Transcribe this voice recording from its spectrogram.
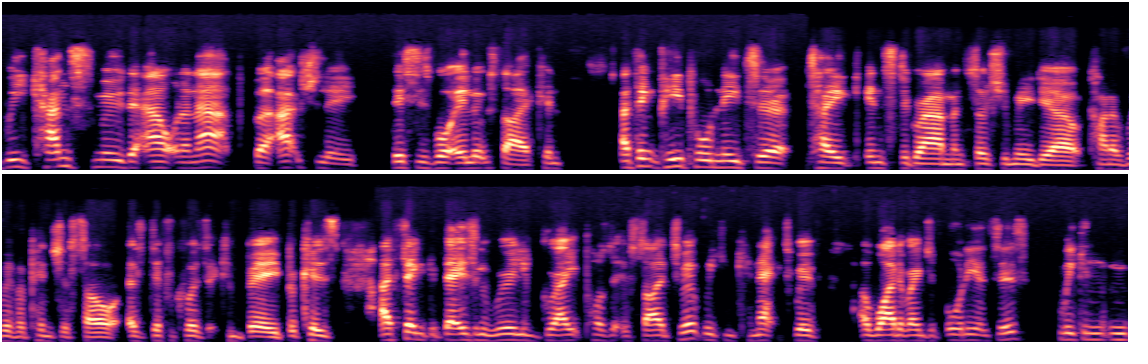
we can smooth it out on an app, but actually this is what it looks like. And I think people need to take Instagram and social media kind of with a pinch of salt, as difficult as it can be, because I think there is a really great positive side to it. We can connect with a wider range of audiences. We can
